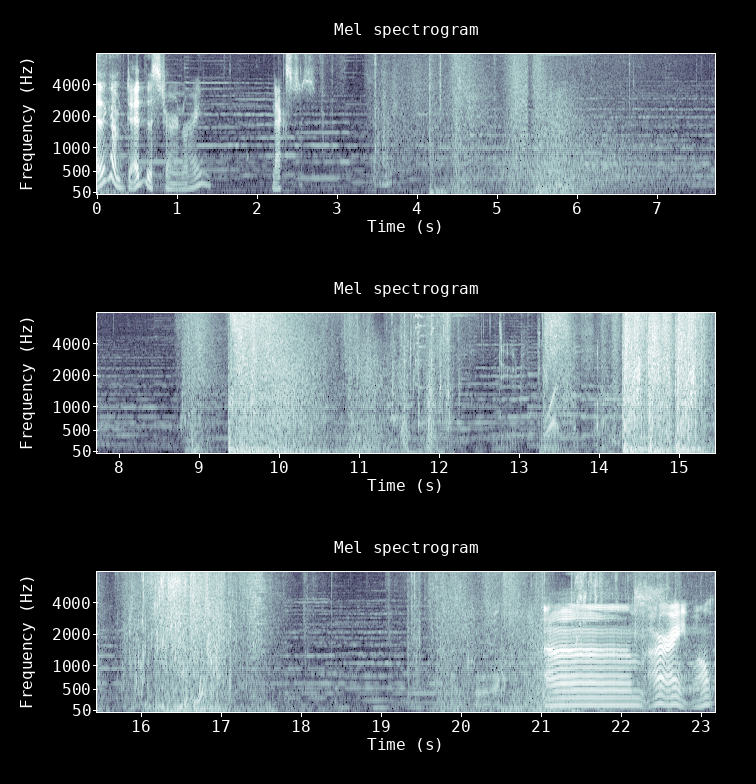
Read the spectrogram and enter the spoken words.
I think I'm dead this turn, right? Next. Dude, what the fuck? Cool. Um, alright, well.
